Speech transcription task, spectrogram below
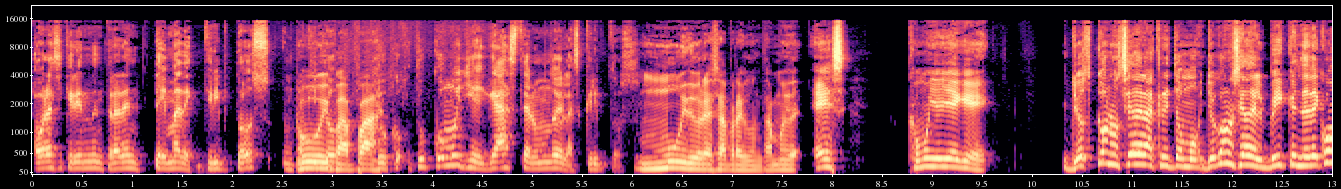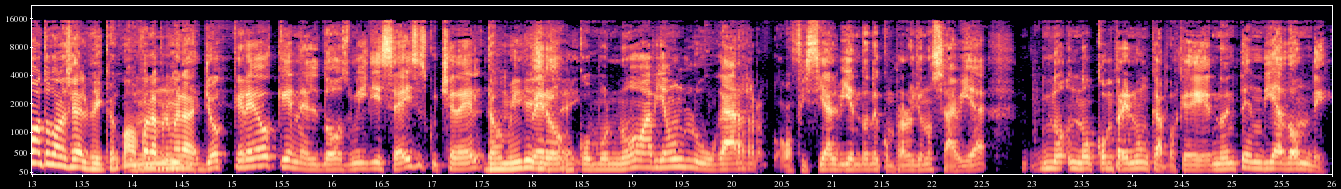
ahora sí queriendo entrar en tema de criptos un poquito. Uy, papá. ¿tú, tú cómo llegaste al mundo de las criptos? Muy dura esa pregunta, muy dura. Es cómo yo llegué. Yo conocía de la criptomoneda, yo conocía del Bitcoin. ¿Desde cuándo tú conocías del Bitcoin? ¿Cuándo fue la Mm, primera vez? Yo creo que en el 2016 escuché de él. 2016. Pero como no había un lugar oficial bien donde comprarlo, yo no sabía, no, no compré nunca porque no entendía dónde.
